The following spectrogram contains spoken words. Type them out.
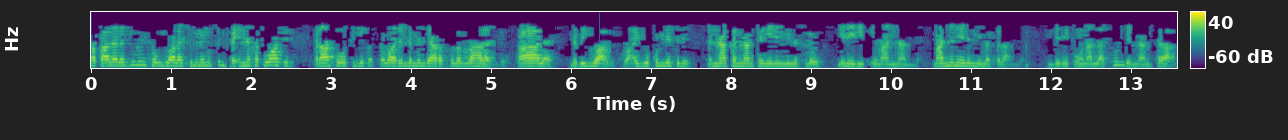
فقال رجل ሰውየው አላቸው من المسلمين فإنك تواصل ራስዎት እየቀጠሉ አይደለም እንደ يا رسول الله አላቸው። قال ነብዩ አሉ ወአዩኩም ምስል እና ከእናንተ እኔን የሚመስለው የኔ ቢጤ ማን አለ? ማንን እኔን የሚመስል አለ? እንደኔ ትሆናላችሁ እንደ እናንተ አሉ።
